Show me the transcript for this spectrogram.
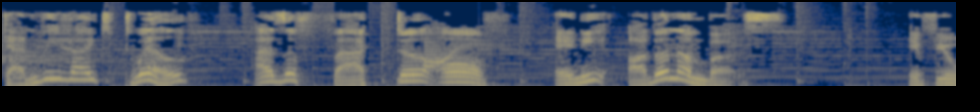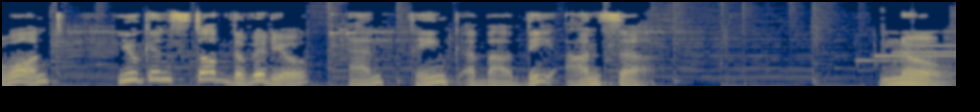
Can we write 12 as a factor of any other numbers? If you want, you can stop the video and think about the answer. No,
